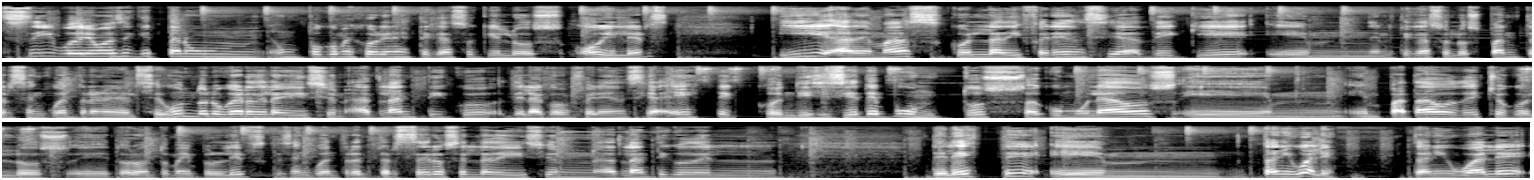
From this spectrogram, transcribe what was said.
Sí, podríamos decir que están un, un poco mejor en este caso que los Oilers. Y además con la diferencia de que em, en este caso los Panthers se encuentran en el segundo lugar de la división Atlántico de la conferencia este con 17 puntos acumulados, em, empatados de hecho con los eh, Toronto Maple Leafs que se encuentran terceros en la división Atlántico del, del este. Em, están iguales, están iguales,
